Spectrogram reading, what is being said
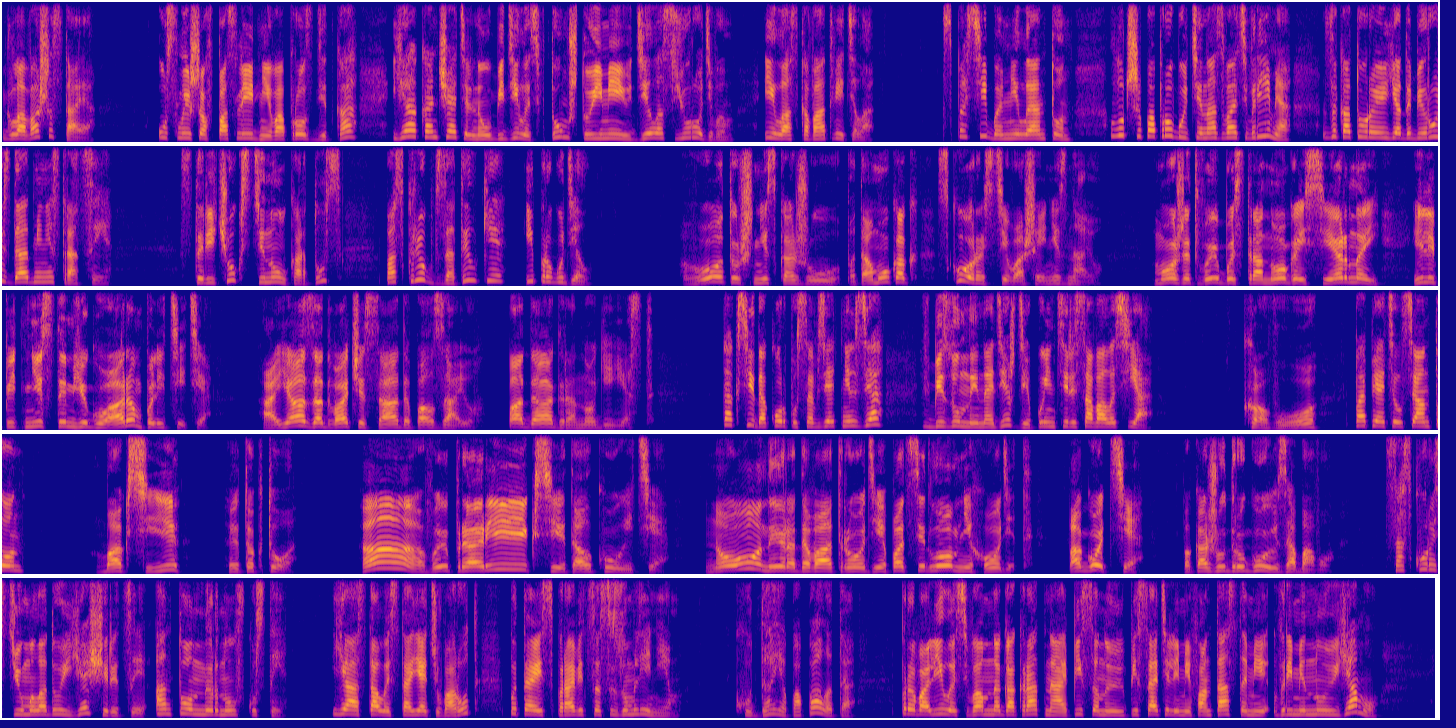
Глава шестая. Услышав последний вопрос детка, я окончательно убедилась в том, что имею дело с юродивым, и ласково ответила. «Спасибо, милый Антон. Лучше попробуйте назвать время, за которое я доберусь до администрации». Старичок стянул картуз, поскреб в затылке и прогудел. «Вот уж не скажу, потому как скорости вашей не знаю. Может, вы быстроногой серной или пятнистым ягуаром полетите? А я за два часа доползаю. Подагра ноги ест». «Такси до корпуса взять нельзя?» В безумной надежде поинтересовалась я. «Кого?» — попятился Антон. «Бакси? Это кто?» «А, вы про Рикси толкуете. Но он, иродово отродье, под седлом не ходит. Погодьте, покажу другую забаву». Со скоростью молодой ящерицы Антон нырнул в кусты. Я осталась стоять у ворот, пытаясь справиться с изумлением. Куда я попала-то? Провалилась во многократно описанную писателями-фантастами временную яму?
